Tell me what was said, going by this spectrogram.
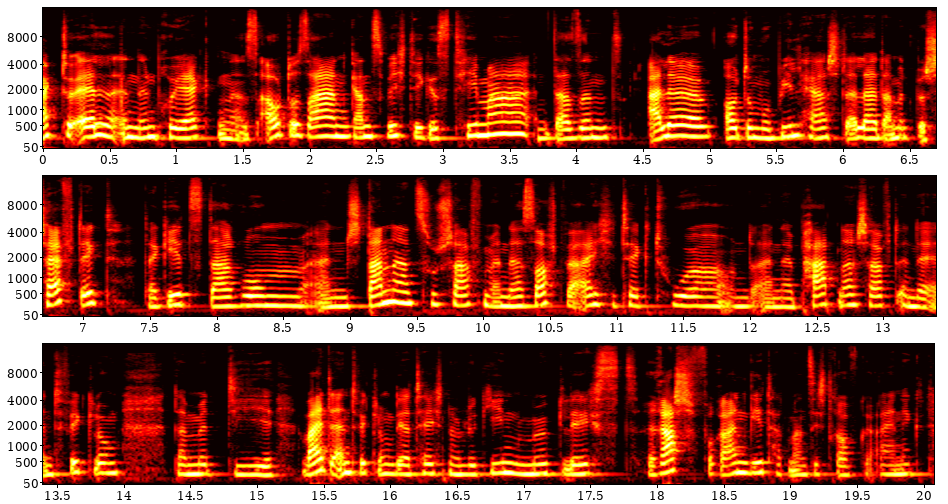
Aktuell in den Projekten ist Autosar ein ganz wichtiges Thema. Da sind alle Automobilhersteller damit beschäftigt. Da geht es darum, einen Standard zu schaffen in der Softwarearchitektur und eine Partnerschaft in der Entwicklung, damit die Weiterentwicklung der Technologien möglichst rasch vorangeht, hat man sich darauf geeinigt,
